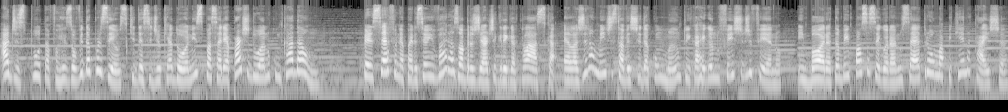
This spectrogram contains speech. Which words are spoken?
A disputa foi resolvida por Zeus, que decidiu que Adonis passaria parte do ano com cada um. Perséfone apareceu em várias obras de arte grega clássica. Ela geralmente está vestida com um manto e carregando feixe de feno, embora também possa segurar no cetro ou uma pequena caixa.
